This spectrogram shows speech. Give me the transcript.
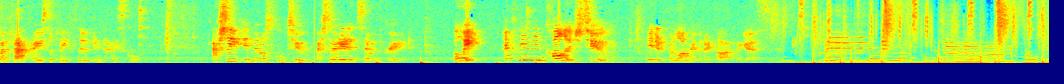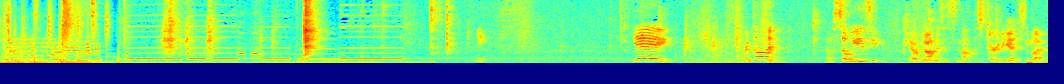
Fun fact, I used to play flute high school. Actually, in middle school too. I started in 7th grade. Oh wait, I played it in college too. Played it for longer than I thought, I guess. Hey. Yay! We're done! That was so easy. Okay, I'll be honest, it's not the sturdiest, but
